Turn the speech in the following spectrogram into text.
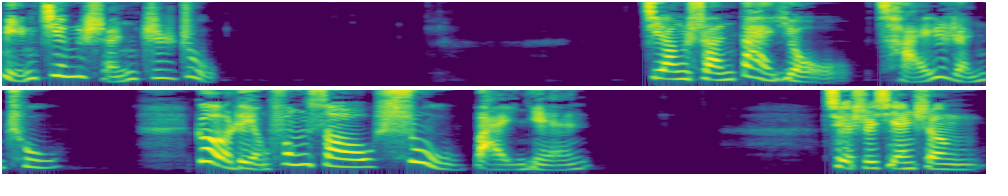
明精神支柱。江山代有才人出，各领风骚数百年。雪石先生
